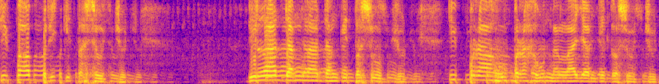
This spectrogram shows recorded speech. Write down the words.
di pabrik kita sujud, di ladang-ladang kita sujud di perahu-perahu nelayan kita sujud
